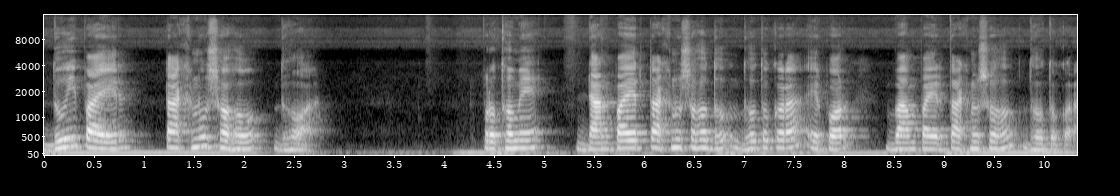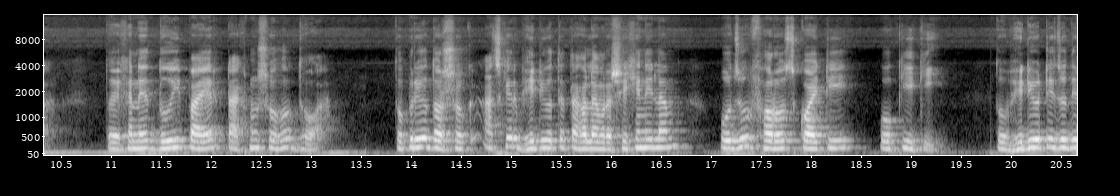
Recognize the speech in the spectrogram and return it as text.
দুই পায়ের টাকনু সহ ধোয়া। প্রথমে ডান পায়ের টাকনু সহ ধৌ- ধৌত করা, এরপর বাম পায়ের টাকনু সহ ধৌত করা। তো এখানে দুই পায়ের টাকনু সহ ধোয়া। তো প্রিয় দর্শক, আজকের ভিডিওতে তাহলে আমরা শিখে নিলাম অজুর ফরজ কয়টি ও কি কি? তো ভিডিওটি যদি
